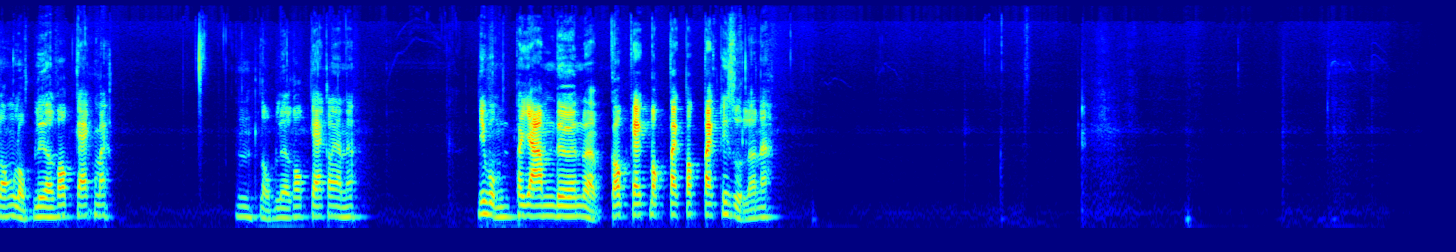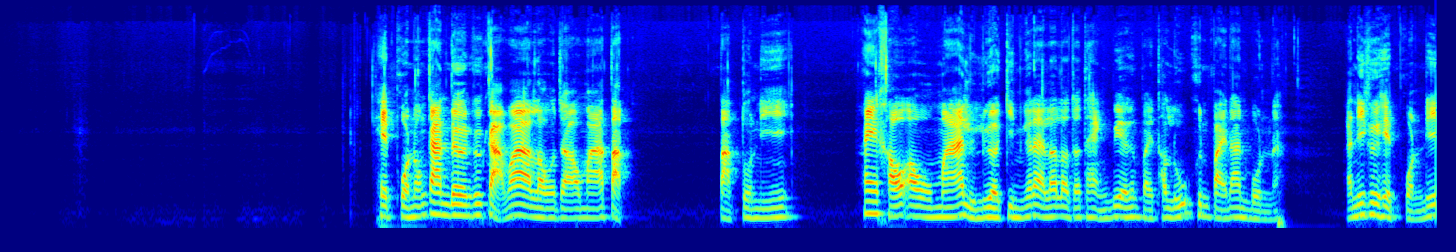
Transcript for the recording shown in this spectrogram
ลองหลบเรือก็แก๊กไหมหลบเรือก็แก๊กแล้วนะ นี่ผมพยายามเดินแบบก๊อกแก๊กป๊อกแป๊กป๊อกแป๊กที่สุดแล้วนะ เหตุผลของการเดินคือกะว่าเราจะเอาม้าตัดตัดตัวนี้ ให้เขาเอาม้าหรือเรือกินก็ได้ แล้วเราจะแทงเบี้ยขึ้นไปทะลุขึ้นไปด้านบนนะ อันนี้คือเหตุผลที่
